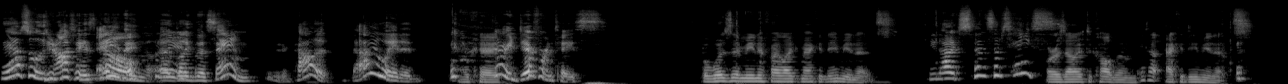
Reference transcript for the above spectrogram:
They absolutely do not taste anything uh, they- like the same. Your palate evaluated. Okay, Very different tastes. But what does it mean if I like macadamia nuts, You got expensive tastes. or as I like to call them, Okay. academia nuts?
